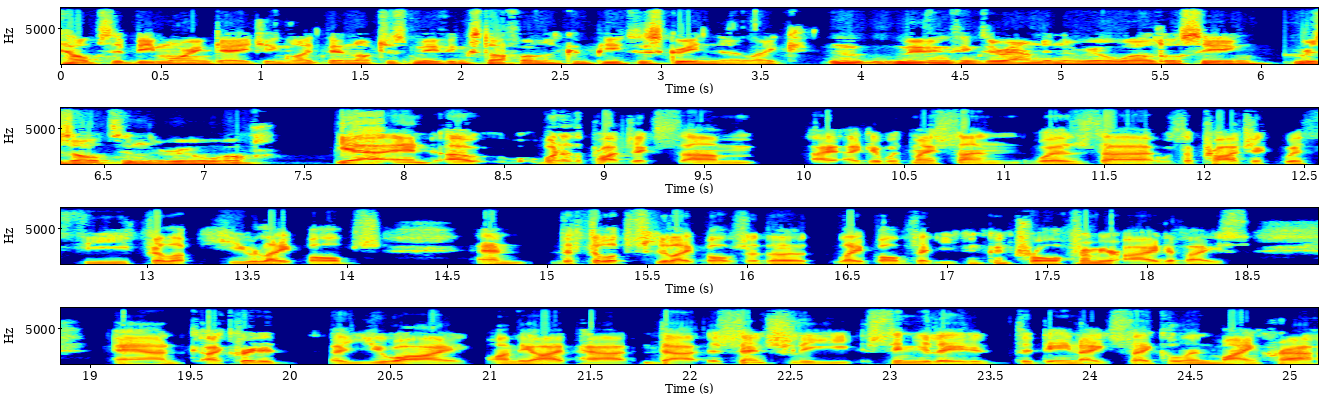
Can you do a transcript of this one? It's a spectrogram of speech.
helps it be more engaging. Like they're not just moving stuff on a computer screen; they're like m- moving things around in the real world or seeing results in the real world. Yeah, and uh, one of the projects um, I, I, did with my son was uh, was a project with the Philips Hue light bulbs, and the Philips Hue light bulbs are the light bulbs that you can control from your iDevice. And I created a UI on the iPad that essentially simulated the day-night cycle in Minecraft,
